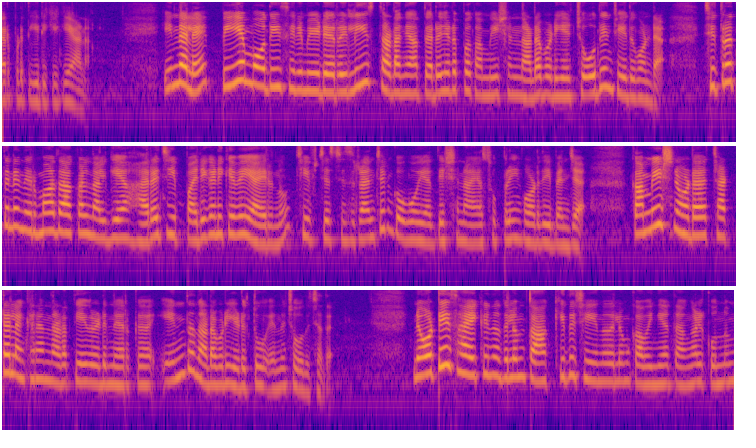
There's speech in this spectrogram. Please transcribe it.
ഏർപ്പെടുത്തിയിരിക്കുകയാണ്. ഇന്നലെ പി എം മോദി സിനിമയുടെ റിലീസ് തടഞ്ഞ തെരഞ്ഞെടുപ്പ് കമ്മീഷൻ നടപടിയെ ചോദ്യം ചെയ്തുകൊണ്ട് ചിത്രത്തിന്റെ നിർമ്മാതാക്കൾ നൽകിയ ഹർജി പരിഗണിക്കവെയായിരുന്നു ചീഫ് ജസ്റ്റിസ് രഞ്ജൻ ഗൊഗോയ് അധ്യക്ഷനായ സുപ്രീം കോടതി ബെഞ്ച്. കമ്മീഷനോട് ചട്ടലംഘനം നടത്തിയവരുടെ നേർക്ക് എന്ത് നടപടിയെടുത്തു എന്ന് ചോദിച്ചത്. നോട്ടീസ് അയക്കുന്നതിലും താക്കീത് ചെയ്യുന്നതിലും കവിഞ്ഞ് തങ്ങൾക്കൊന്നും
